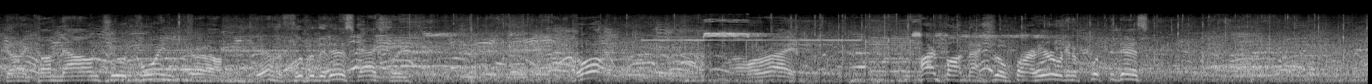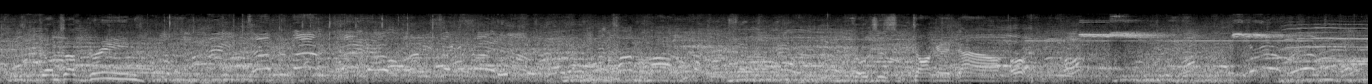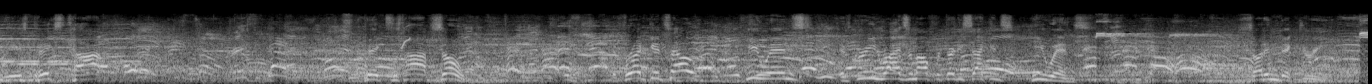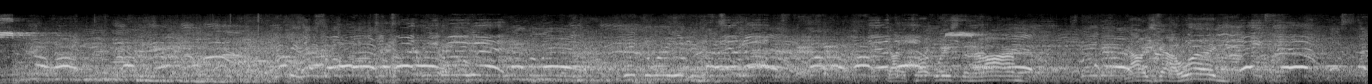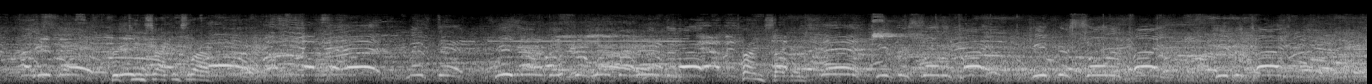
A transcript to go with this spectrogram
It's gonna come down to a coin. Uh, yeah, the flip of the disc actually. Oh! All right. Hard fought match so far here. We're gonna flip the disc. Comes up green. Coaches talking it down. Oh. He's picks top. Picks top. So if red gets out, he wins. If green rides him out for 30 seconds, he wins. Sudden victory. Got a tight waist and an arm. Now he's got a leg. 15 seconds left. Lift it! Keep it! Lift it! Lift it 10 seconds. Keep your shoulder tight! Keep your shoulder tight! Keep it tight!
